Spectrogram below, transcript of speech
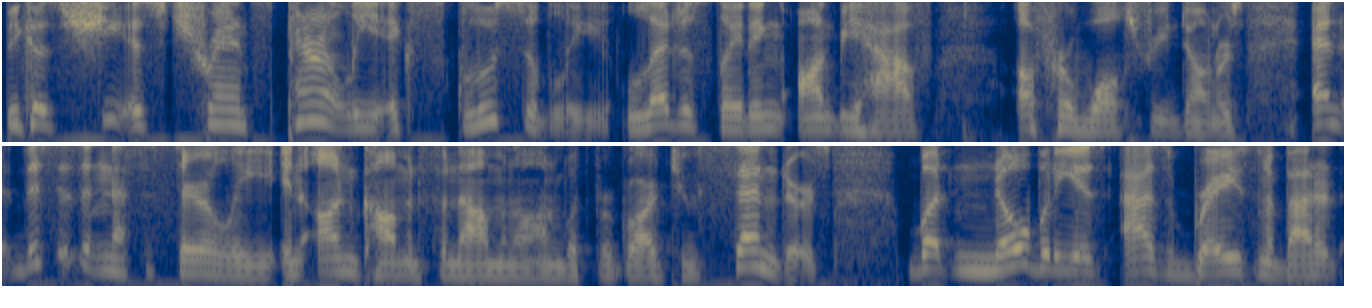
because she is transparently, exclusively legislating on behalf of her Wall Street donors. And this isn't necessarily an uncommon phenomenon with regard to senators, but nobody is as brazen about it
